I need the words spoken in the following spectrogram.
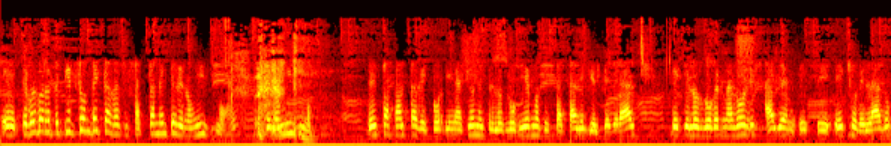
eh, te vuelvo a repetir, son décadas exactamente de lo mismo, ¿eh? de lo mismo. de esta falta de coordinación entre los gobiernos estatales y el federal, de que los gobernadores hayan este, hecho de lado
